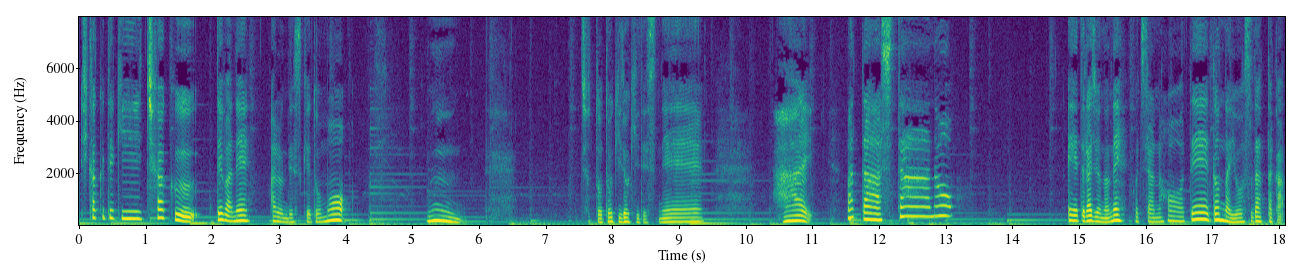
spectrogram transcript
ー、比較的近くではねあるんですけども。うん。ちょっとドキドキですね。はい。また明日のえーと、ラジオのねこちらの方でどんな様子だったか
